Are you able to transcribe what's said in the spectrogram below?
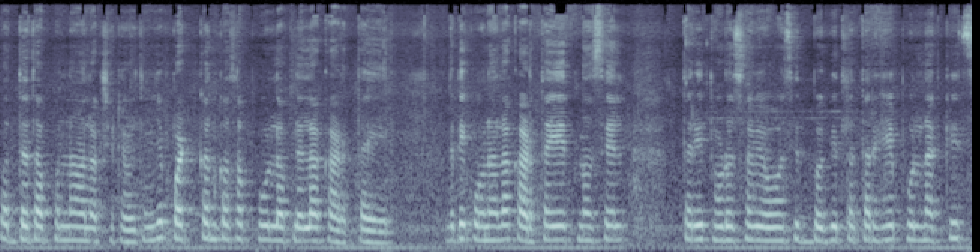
पद्धत आपण लक्ष ठेवायची. म्हणजे पटकन कसं फूल आपल्याला काढता येईल. अगदी कोणाला काढता येत नसेल तरी थोडंसं व्यवस्थित बघितलं तर हे फूल नक्कीच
